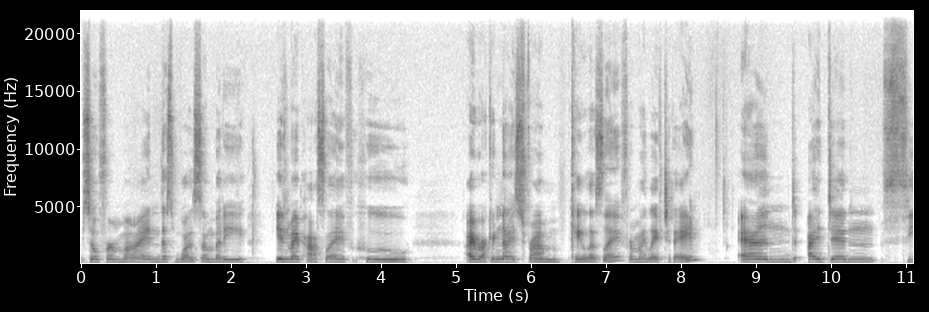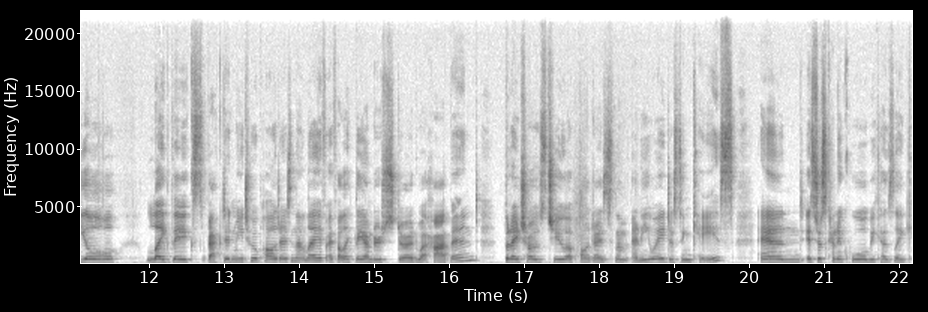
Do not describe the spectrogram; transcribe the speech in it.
So for mine, this was somebody in my past life who I recognized from Kayla's life, from my life today. And I didn't feel like they expected me to apologize in that life. I felt like they understood what happened, but I chose to apologize to them anyway, just in case. And it's just kind of cool because, like,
